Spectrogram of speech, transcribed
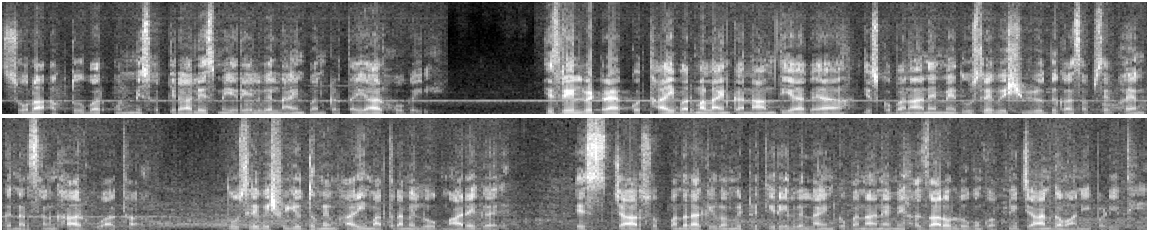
16 अक्टूबर उन्नीस में ये रेलवे लाइन बनकर तैयार हो गई। इस रेलवे ट्रैक को थाई बर्मा लाइन का नाम दिया गया, जिसको बनाने में दूसरे विश्व युद्ध का सबसे भयंकर नरसंहार हुआ था। दूसरे विश्व युद्ध में भारी मात्रा में लोग मारे गए। इस 415 किलोमीटर की रेलवे लाइन को बनाने में हज़ारों लोगों को अपनी जान गंवानी पड़ी थी,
